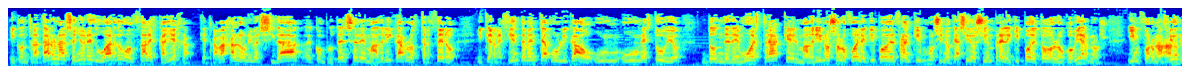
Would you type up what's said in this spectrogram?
y contrataron al señor Eduardo González Calleja, que trabaja en la Universidad eh, Complutense de Madrid Carlos III, y que recientemente ha publicado un, un estudio donde demuestra que el Madrid no solo fue el equipo del franquismo, sino que ha sido siempre el equipo de todos los gobiernos. Información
